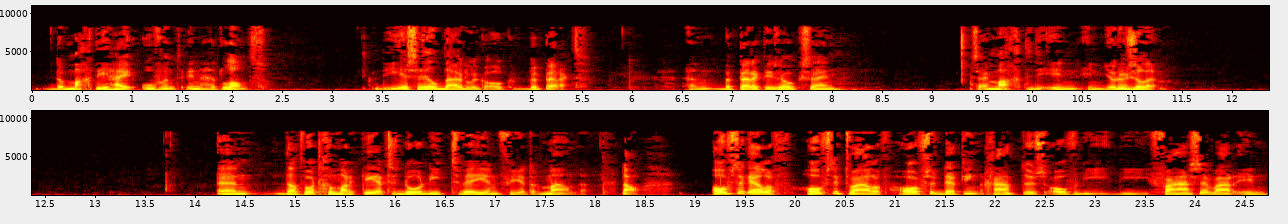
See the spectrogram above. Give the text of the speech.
de macht die hij oefent in het land die is heel duidelijk ook beperkt. En beperkt is ook zijn, zijn macht in, in Jeruzalem. En dat wordt gemarkeerd door die 42 maanden. Nou, hoofdstuk 11, hoofdstuk 12, hoofdstuk 13 gaat dus over die, die fase waarin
